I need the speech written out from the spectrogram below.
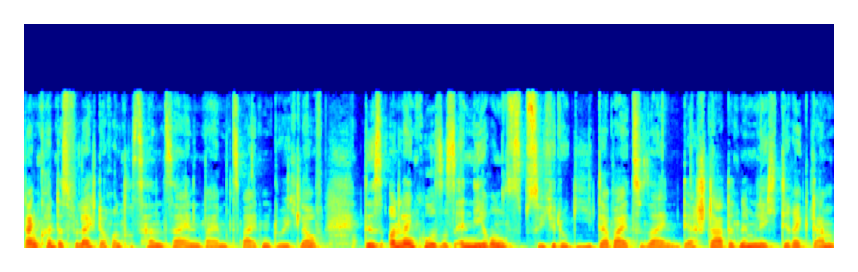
dann könnte es vielleicht auch interessant sein, beim zweiten Durchlauf des Online-Kurses Ernährungspsychologie dabei zu sein. Der startet nämlich direkt am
